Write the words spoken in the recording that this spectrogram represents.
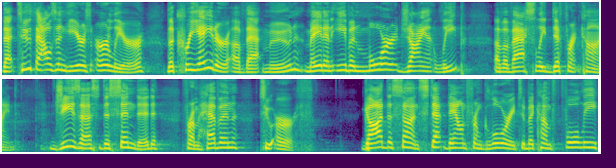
that 2,000 years earlier, the creator of that moon made an even more giant leap of a vastly different kind? Jesus descended from heaven to earth. God the Son stepped down from glory to become fully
